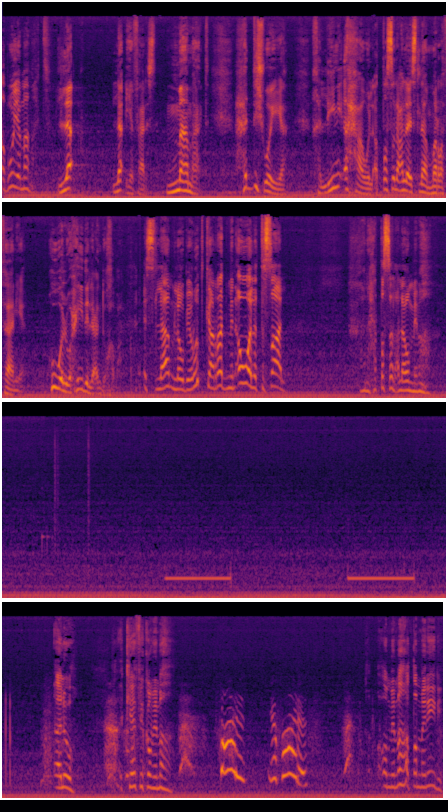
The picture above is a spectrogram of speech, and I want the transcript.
أبويا ما مات. لا لا يا فارس ما مات. هدي شوية. خليني أحاول أتصل على إسلام مرة ثانية. هو الوحيد اللي عنده خبر. إسلام لو بيرد كان رد من أول اتصال. أنا حتصل على أمي ما ألو كيفك امي مها؟ فارس يا فارس. أمي مها طمنيني.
